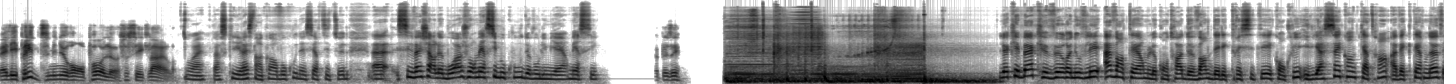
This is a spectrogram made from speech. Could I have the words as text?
mais les prix ne diminueront pas, là. ça c'est clair. Oui, parce qu'il reste encore beaucoup d'incertitudes. Euh, Sylvain Charlebois, je vous remercie beaucoup de vos lumières. Merci. Un plaisir. Le Québec veut renouveler avant terme le contrat de vente d'électricité conclu il y a 54 ans avec Terre-Neuve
